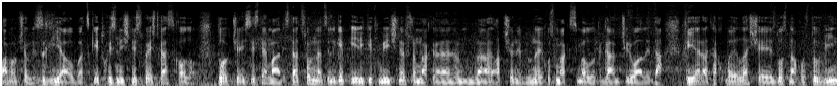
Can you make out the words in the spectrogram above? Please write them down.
ამომრჩევლის ღიაობაც კითხვის ნიშნის ქვეშ დგას, ხოლო ბლოკჩეინ სისტემა არის დაცული, ნაწილი კი პირიქით მიიჩნევს, რომ არჩევნები უნდა იყოს მაქსიმალურად გამჭვირვალე და ღიარათა ყველა შეეძლოს ნახოს თუ ვინ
